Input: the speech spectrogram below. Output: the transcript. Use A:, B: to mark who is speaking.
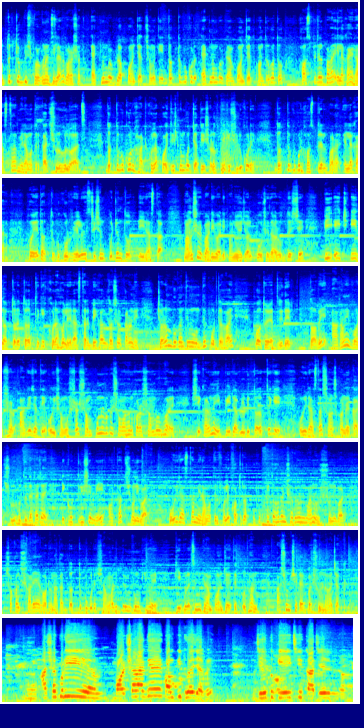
A: উত্তর চব্বিশ পরগনা জেলার বারাসাত এক নম্বর ব্লক পঞ্চায়েত সমিতি, দত্তপুকুর এক নম্বর গ্রাম পঞ্চায়েত অন্তর্গত হসপিটাল পাড়া এলাকায় রাস্তা মেরামতের কাজ শুরু হলো আজ। দত্তপুকুর হাটখোলা পঁয়ত্রিশ নম্বর জাতীয় সড়ক থেকে শুরু করে দত্তপুকুর হসপিটাল পাড়া এলাকা হয়ে দত্তপুকুর রেলওয়ে স্টেশন পর্যন্ত এই রাস্তা। মানুষের বাড়ি বাড়ি পানীয় জল পৌঁছে দেওয়ার উদ্দেশ্যে পিএইচই দপ্তরের তরফ থেকে খোঁড়া হলে রাস্তার বেহাল দশার কারণে চরম ভোগান্তির মধ্যে পড়তে হয় পথযাত্রীদের। তবে আগামী বর্ষার আগে যাতে ওই সমস্যার সম্পূর্ণরূপে সমাধান করা সম্ভব হয়, সে কারণেই পিডাব্লিউডির তরফ থেকে ওই রাস্তার সংস্করণের কাজ শুরু হতে দেখা যায় একত্রিশে মে, অর্থাৎ শনিবার। ওই রাস্তা মেরামতের ফলে কতটা উপকৃত হবেন সাধারণ মানুষ? শনিবার সকাল সাড়ে এগারোটা নাগাদ দত্তপুকুরের সাংবাদিকদের মুখোমুখি হয়ে কী বলেছেন গ্রাম পঞ্চায়েতের প্রধান? আসুন সেটা একবার শুনে নেওয়া যাক।
B: আশা করি বর্ষার আগে কমপ্লিট হয়ে যাবে। যেহেতু পিএইচি কাজের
